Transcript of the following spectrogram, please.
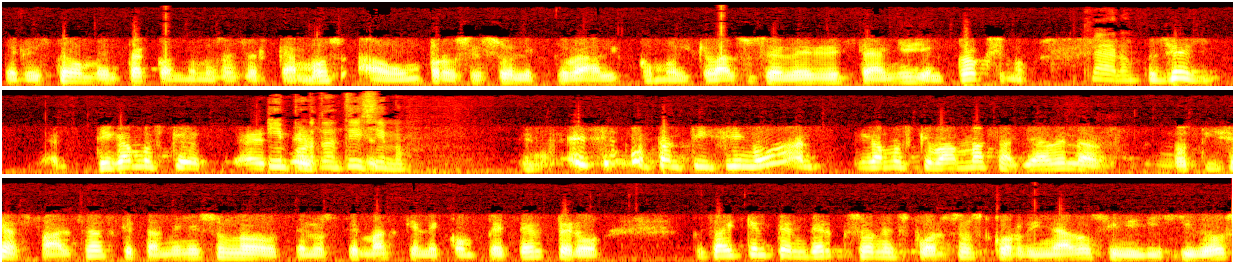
pero este aumenta cuando nos acercamos a un proceso electoral como el que va a suceder este año y el próximo. Claro. Entonces, digamos que... Importantísimo. Es, es, importantísimo, digamos que va más allá de las noticias falsas, que también es uno de los temas que le competen, pero pues hay que entender que son esfuerzos coordinados y dirigidos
